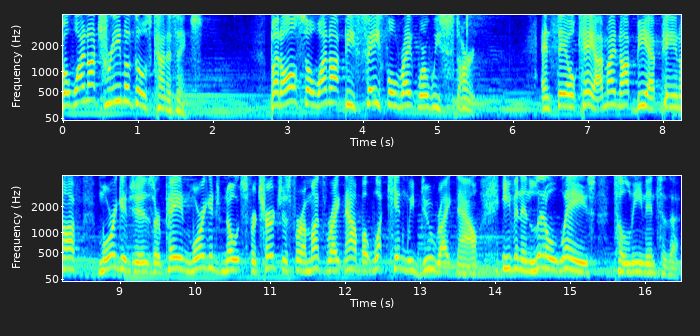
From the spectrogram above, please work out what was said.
but why not dream of those kind of things? But also, why not be faithful right where we start? and say, okay, I might not be at paying off mortgages or paying mortgage notes for churches for a month right now, but what can we do right now, even in little ways, to lean into that?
